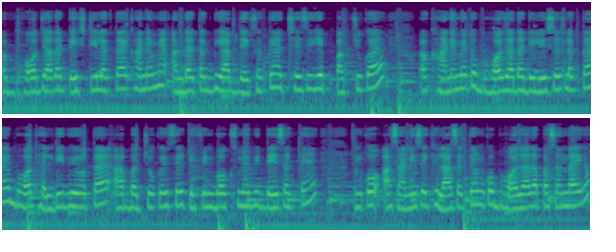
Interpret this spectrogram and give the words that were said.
और बहुत ज़्यादा टेस्टी लगता है खाने में। अंदर तक भी आप देख सकते हैं, अच्छे से ये पक चुका है। और खाने में तो बहुत ज़्यादा डिलीशियस लगता है, बहुत हेल्दी भी होता है। आप बच्चों को इसे टिफ़िन बॉक्स में भी दे सकते हैं। उनको आसानी से खिला सकते हैं, उनको बहुत ज़्यादा पसंद आएगा।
